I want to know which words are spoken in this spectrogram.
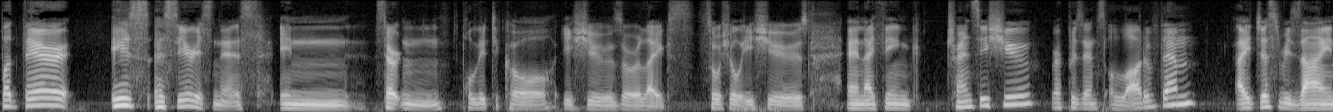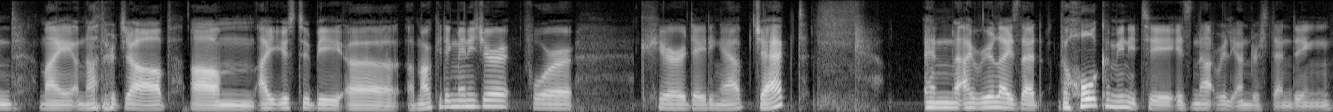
but there is a seriousness in certain political issues or like social issues and i think trans issue represents a lot of them i just resigned my another job um, i used to be a, a marketing manager for queer dating app Jack'd and I realized that the whole community is not really understanding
